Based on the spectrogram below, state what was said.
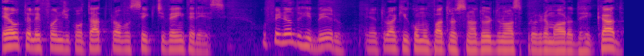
é o telefone de contato para você que tiver interesse. O Fernando Ribeiro entrou aqui como patrocinador do nosso programa Hora do Recado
